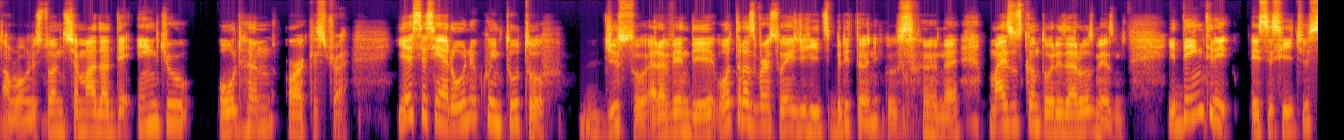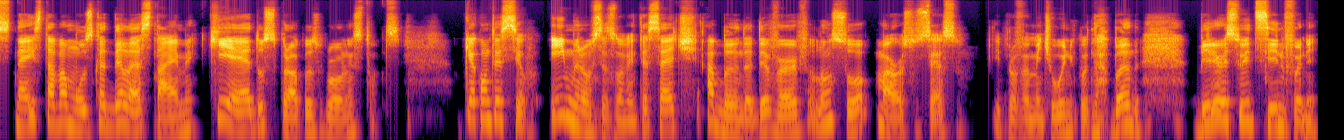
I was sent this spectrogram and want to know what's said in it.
ao Rolling Stones chamada The Andrew Oldham Orchestra. E esse, assim, era o único intuito disso, era vender outras versões de hits britânicos, né? Mas os cantores eram os mesmos. E dentre esses hits, né, estava a música The Last Time, que é dos próprios Rolling Stones. O que aconteceu? Em 1997, a banda The Verve lançou o maior sucesso, e provavelmente o único da banda, Bittersweet Symphony,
